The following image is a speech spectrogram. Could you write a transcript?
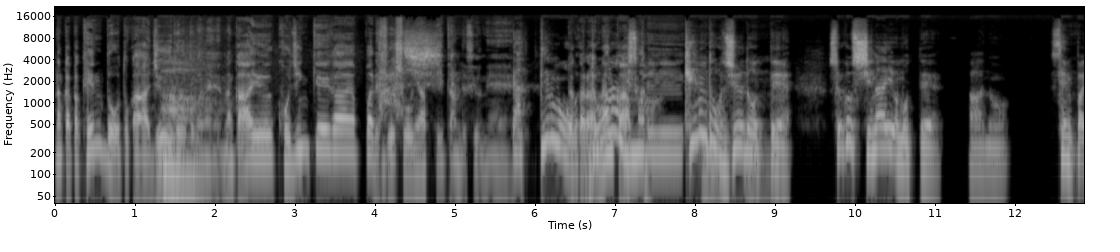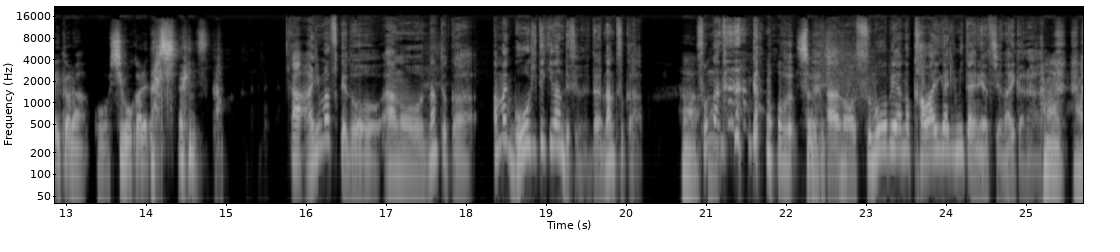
なんかやっぱ剣道とか柔道とかねなんかああいう個人系がやっぱりすごい性に合っていたんですよねい。い。や、でも、だからなんか？あんまり。剣道、うん柔道っ、うんて、それこそしないを持って、あの、先輩からこう、しごかれたりしないんですか？あ、ありますけど、あの、なんていうか、あんまり合議的なんですよね。だからなんつうか、はいそんなねなんかもう、そうです。あの、相撲部屋の可愛がりみたいなやつじゃないから、はい。は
